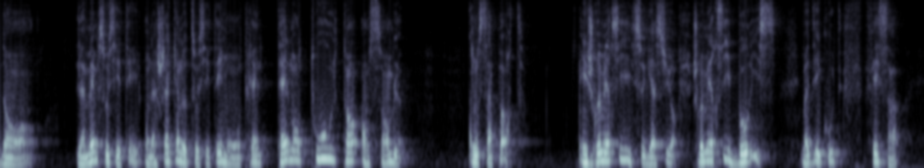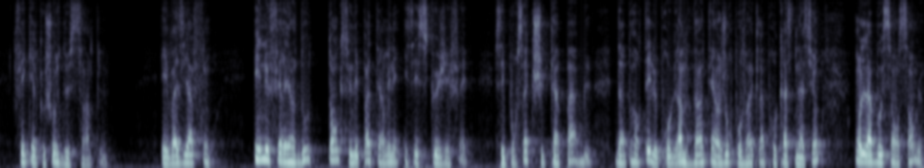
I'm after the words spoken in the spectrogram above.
dans la même société. On a chacun notre société, mais on traîne tellement tout le temps ensemble qu'on s'apporte. Et je remercie ce gars sûr. Je remercie Boris. Il m'a dit écoute, fais ça. Fais quelque chose de simple. Et vas-y à fond. Et ne fais rien d'autre tant que ce n'est pas terminé. Et c'est ce que j'ai fait. C'est pour ça que je suis capable d'apporter le programme 21 jours pour vaincre la procrastination. On l'a bossé ensemble.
